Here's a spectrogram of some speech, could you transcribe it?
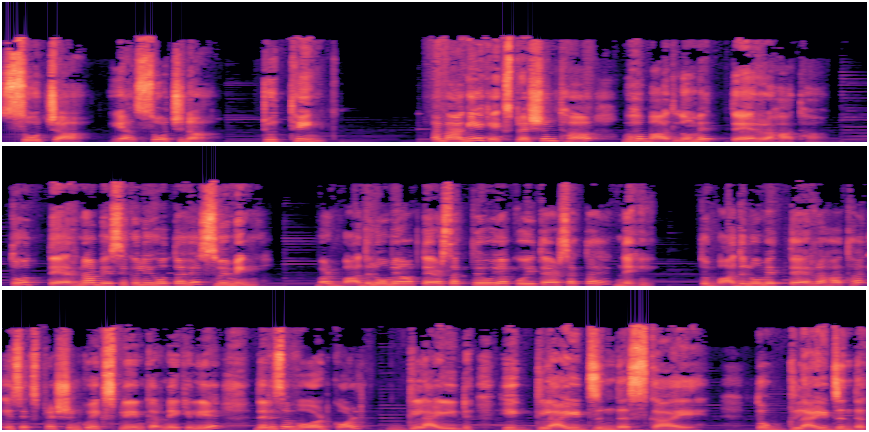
सोचा या सोचना टू थिंक अब आगे एक एक्सप्रेशन था, वह बादलों में तैर रहा था। तो तैरना बेसिकली होता है स्विमिंग बट बादलों में आप तैर सकते हो या कोई तैर सकता है? नहीं। तो बादलों में तैर रहा था इस एक्सप्रेशन को एक्सप्लेन करने के लिए। There is a word called glide he glides in the sky तो ग्लाइड्स इन द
